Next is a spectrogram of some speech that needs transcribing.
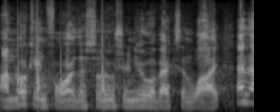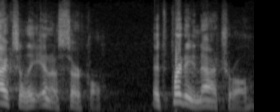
I'm looking for the solution u of x and y, and actually in a circle it's pretty natural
